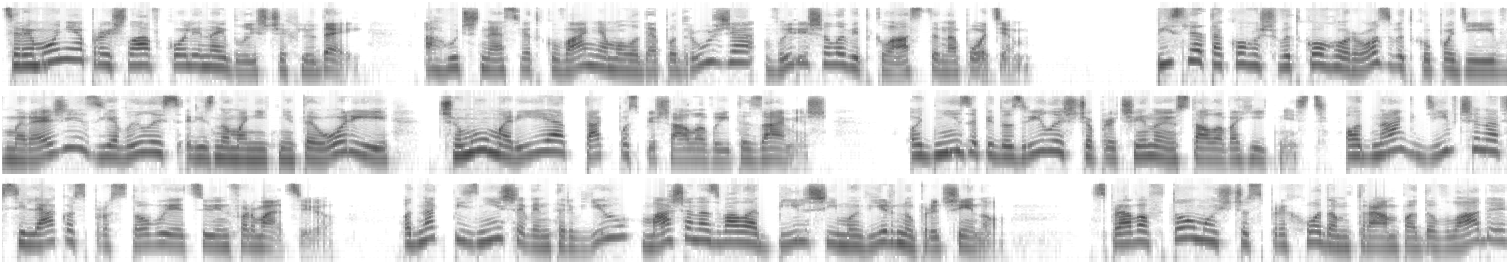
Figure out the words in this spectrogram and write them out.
Церемонія пройшла в колі найближчих людей, а гучне святкування молоде подружжя вирішило відкласти на потім. Після такого швидкого розвитку подій в мережі з'явились різноманітні теорії, чому Марія так поспішала вийти заміж. Одні запідозріли, що причиною стала вагітність. Однак дівчина всіляко спростовує цю інформацію. Однак пізніше в інтерв'ю Маша назвала більш ймовірну причину. Справа в тому, що з приходом Трампа до влади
